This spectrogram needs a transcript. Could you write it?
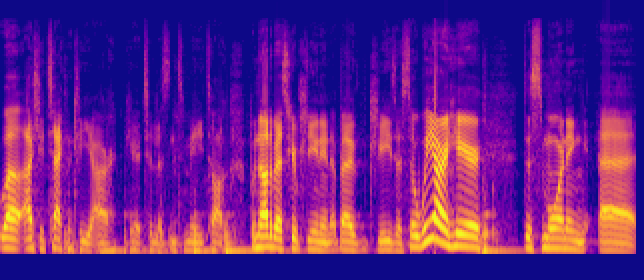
well, actually, technically, you are here to listen to me talk, but not about Scripture Union, about Jesus. So we are here this morning uh,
